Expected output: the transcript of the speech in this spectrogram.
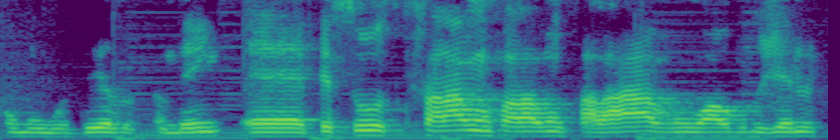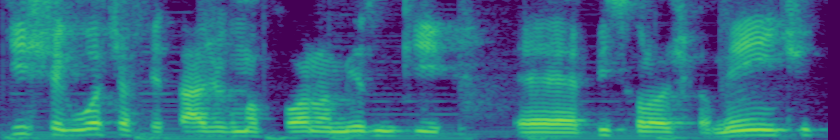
como modelo também, é, pessoas que falavam, falavam, falavam, algo do gênero, que chegou a te afetar de alguma forma, mesmo que é, psicologicamente,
